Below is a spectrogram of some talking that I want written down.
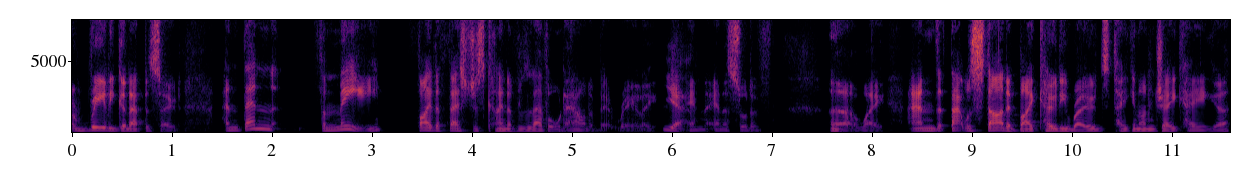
a really good episode. And then for me, Fyter Fest just kind of leveled out a bit, really. Yeah. In in a sort of uh, way. And that was started by Cody Rhodes taking on Jake Hager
